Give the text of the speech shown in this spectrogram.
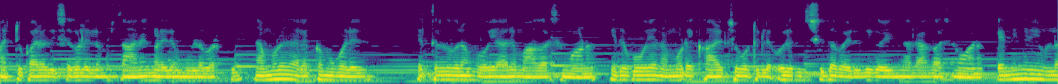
മറ്റു പല ദിശകളിലും സ്ഥാനങ്ങളിലും ഉള്ളവർക്ക്. നമ്മുടെ തലക്ക് മുകളിൽ എത്ര ദൂരം പോയാലും ആകാശമാണ്. ഇതുപോലെ നമ്മുടെ കാഴ്ചവട്ടിൽ ഒരു നിശ്ചിത പരിധി കഴിഞ്ഞാൽ ആകാശമാണ്. എന്നിങ്ങനെയുള്ള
